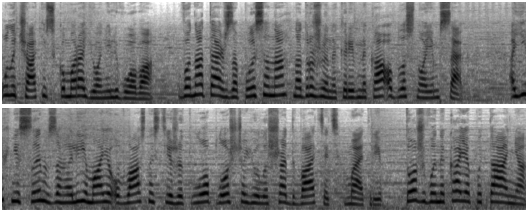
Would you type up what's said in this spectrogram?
у Личаківському районі Львова. Вона теж записана на дружини керівника обласної МСЕК. А їхній син взагалі має у власності житло площею лише 20 метрів. Тож виникає питання,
